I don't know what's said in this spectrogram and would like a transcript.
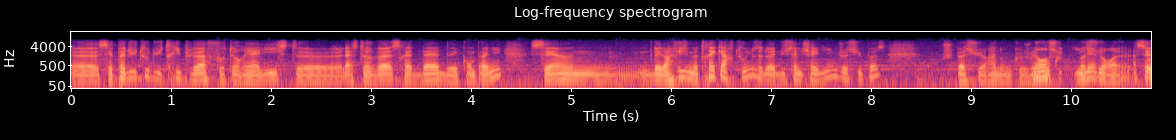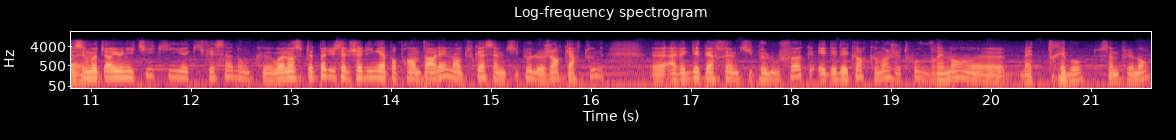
euh, c'est pas du tout du triple A photoréaliste, euh, Last of Us, Red Dead et compagnie. C'est un des graphismes très cartoon, ça doit être du cel je suppose. Je suis pas sûr, hein, donc je Non, suis pas sûr. Ah, c'est Ouais. le moteur Unity qui, qui fait ça, donc euh, ouais non c'est peut-être pas du cel shading à proprement parler, mais en tout cas c'est un petit peu le genre cartoon euh, avec des persos un petit peu loufoques et des décors que moi je trouve vraiment euh, bah, très beaux tout simplement,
